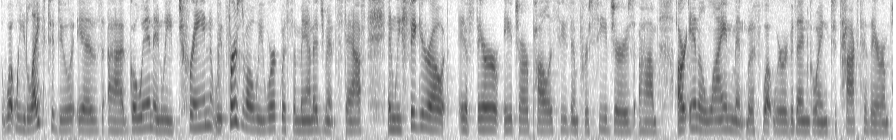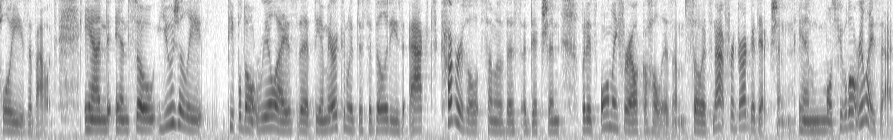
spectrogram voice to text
what we like to do is uh, go in and we train. We, first of all, we work with the management staff, and we figure out if their HR policies and procedures um, are in alignment with what we're then going to talk to their employees about. And and so usually people don't realize that the American with Disabilities Act covers some of this addiction, but it's only for alcoholism. So it's not for drug addiction, and most people don't realize that.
